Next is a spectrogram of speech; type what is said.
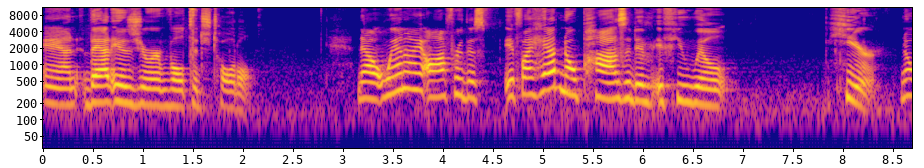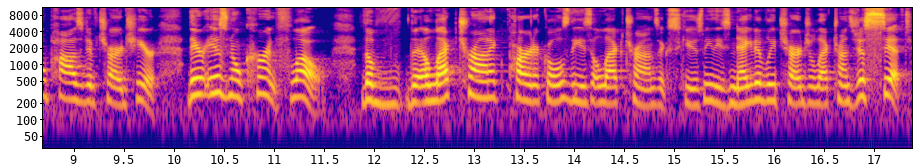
and that is your voltage total. Now, when I offer this, if I had no positive, if you will, here, no positive charge here, there is no current flow. The, the electronic particles, these electrons, excuse me, these negatively charged electrons just sit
